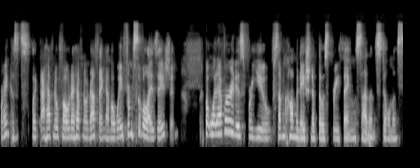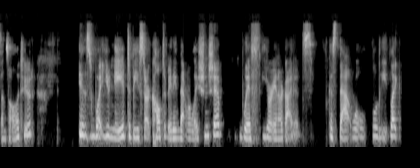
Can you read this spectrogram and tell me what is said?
right? Because it's like I have no phone, I have no nothing. I'm away from civilization. But whatever it is for you, some combination of those three things, silence, stillness, and solitude, is what you need to be start cultivating that relationship with your inner guidance. Because that will lead like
